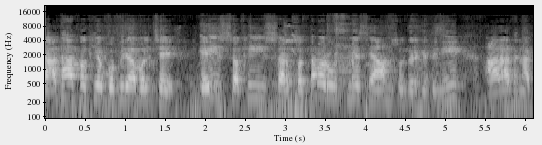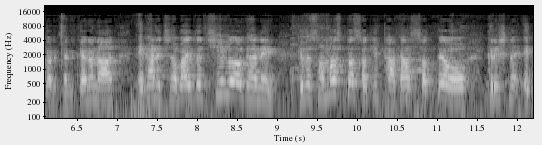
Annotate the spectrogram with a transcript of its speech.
রাধা পক্ষীয় গোপীরা বলছে, এই সখী সর্বোত্তম রূপ মে শ্যাম সুন্দরকে তিনি আরাধনা করছেন। কেননা, এখানে সবাই তো ছিল এখানে কিন্তু সমস্ত সখী থাকা সত্ত্বেও কৃষ্ণ এক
